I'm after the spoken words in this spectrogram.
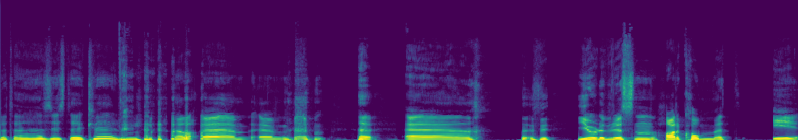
Dette er siste kveld Nei da. Um, ehm, uh, julebrusen har kommet i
